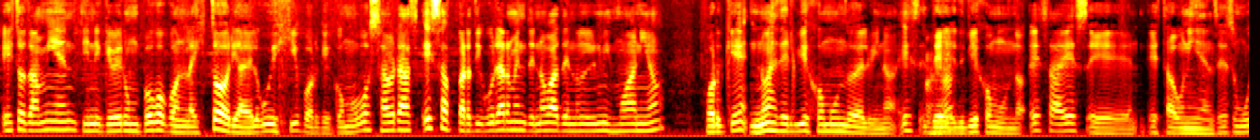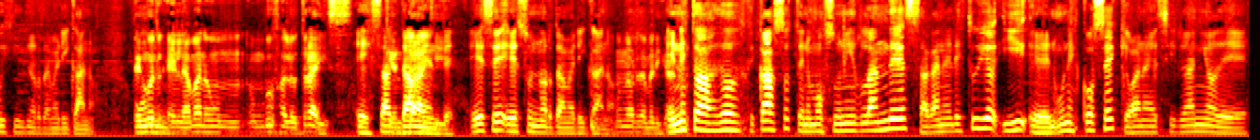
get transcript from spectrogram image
Esto también tiene que ver un poco con la historia del whisky, porque como vos sabrás, esa particularmente no va a tener el mismo año porque no es del viejo mundo del vino, es del viejo mundo. Esa es eh, estadounidense, es un whisky norteamericano. Tengo en la mano un, Buffalo Trace. Exactamente, ese es un norteamericano. Un norteamericano. En estos dos casos tenemos un irlandés acá en el estudio y eh, un escocés que van a decir el año de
